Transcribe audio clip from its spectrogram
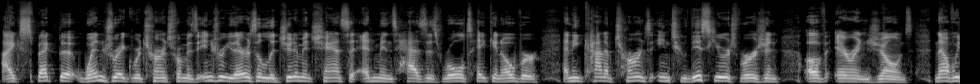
I expect that when Drake returns from his injury, there's a legitimate chance that Edmonds has his role taken over and he kind of turns into this year's version of Aaron Jones. Now, if we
